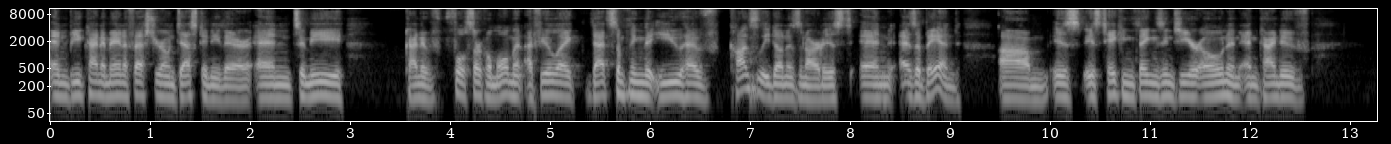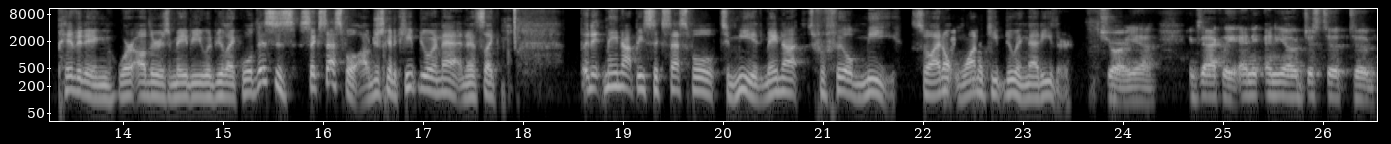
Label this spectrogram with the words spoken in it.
and be kind of manifest your own destiny there. And to me, kind of full circle moment, I feel like that's something that you have constantly done as an artist and as a band um, is is taking things into your own and and kind of pivoting where others maybe would be like, well, this is successful. I'm just going to keep doing that. And it's like, but it may not be successful to me. It may not fulfill me. So I don't want to keep doing that either. Sure. Yeah, exactly. And, and, you know, just to, to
